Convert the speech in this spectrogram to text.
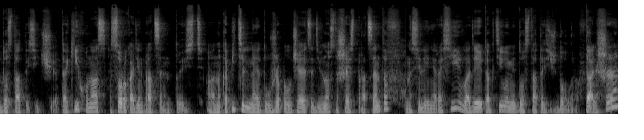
до 100 тысяч. Таких у нас 41%, то есть а, накопительно это уже получается 96% населения России владеют активами до 100 тысяч долларов. Дальше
